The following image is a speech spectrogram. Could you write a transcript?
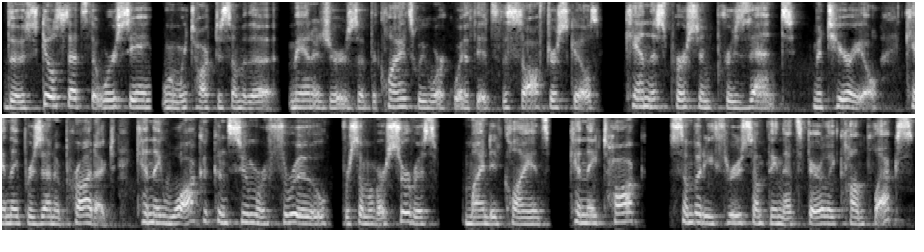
the skill sets that we're seeing when we talk to some of the managers of the clients we work with, it's the softer skills. Can this person present material? Can they present a product? Can they walk a consumer through for some of our service minded clients? Can they talk somebody through something that's fairly complex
